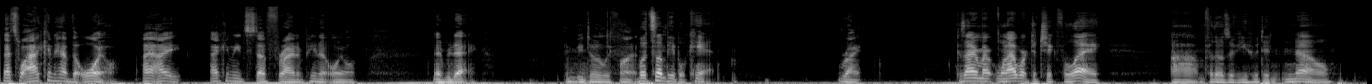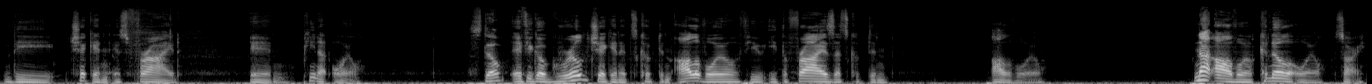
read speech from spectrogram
that's why I can have the oil. I I, I can eat stuff fried in peanut oil every day. It'd be totally fine. But some people can't. right. Because I remember when I worked at Chick Fil A. Um, for those of you who didn't know, the chicken is fried in peanut oil. Still? If you go grilled chicken, it's cooked in olive oil. If you eat the fries, that's cooked in olive oil. Not olive oil, canola oil. Sorry,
